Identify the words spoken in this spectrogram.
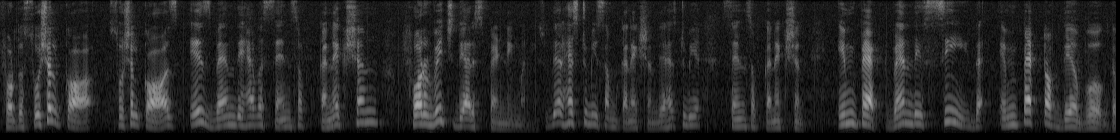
for the social cause, social cause is when they have a sense of connection for which they are spending money. So, there has to be some connection, there has to be a sense of connection, impact when they see the impact of their work, the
